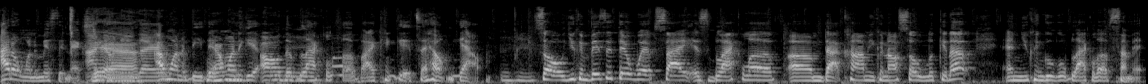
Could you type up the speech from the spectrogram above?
I don't want to miss it next year. Yeah. I want to be there. I want to get all the black love I can get to help me out. So you can visit their website. It's blacklove.com. Um, com. You can also look it up and you can Google Black Love Summit.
